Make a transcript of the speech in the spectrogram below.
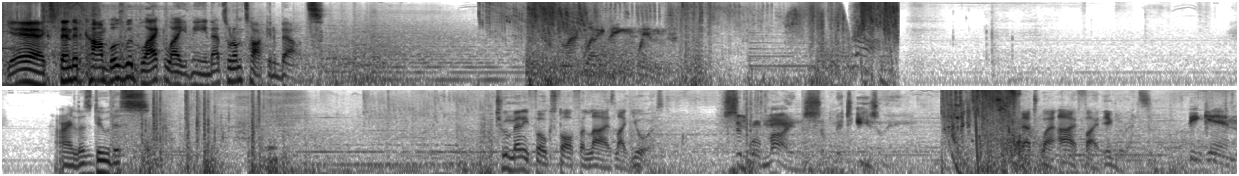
Yeah, extended combos with Black Lightning. That's what I'm talking about. Black Lightning wins. Alright, let's do this. Too many folks fall for lies like yours. Simple minds submit easily. That's why I fight ignorance. Begin.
